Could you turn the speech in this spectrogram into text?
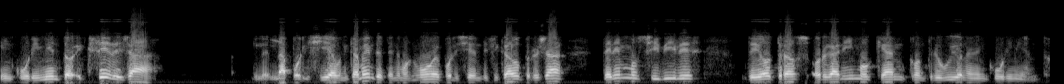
encubrimiento excede ya la policía únicamente, tenemos nueve policías identificados, pero ya tenemos civiles de otros organismos que han contribuido en el encubrimiento.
